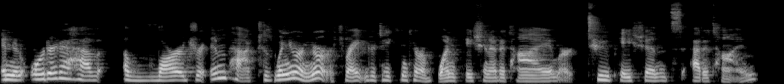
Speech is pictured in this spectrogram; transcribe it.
And in order to have a larger impact, because when you're a nurse, right, you're taking care of one patient at a time or two patients at a time.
